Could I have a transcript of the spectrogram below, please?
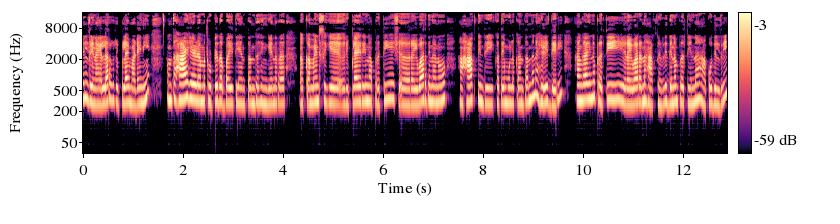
ಇಲ್ರಿ, ನಾ ಎಲ್ಲರಿಗೂ ರಿಪ್ಲೈ ಮಾಡೇನಿ. ಅಂತ ಹಾಯ್ ಹೇಳಿ, ಮತ್ತು ಹುಟ್ಟಿದ ಹಬ್ಬ ಐತಿ ಅಂತಂದು ಹಿಂಗೇನಾರ ಕಮೆಂಟ್ಸಿಗೆ ರಿಪ್ಲೈ ರೀ. ನಾ ಪ್ರತಿ ಶ, ರವಿವಾರ ದಿನವೂ ಹಾಕ್ತೀನಿ ರೀ ಕತೆ ಮೂಲಕ ಅಂತಂದು ನಾ ಹೇಳಿದ್ದೆ ರೀ. ಹಾಗಾಗಿ ನಾ ಪ್ರತಿ ರವಿವಾರನ ಹಾಕ್ತೀನಿ ರೀ ದಿನಂಪ್ರತಿನ ಹಾಕೋದಿಲ್ಲ ರೀ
